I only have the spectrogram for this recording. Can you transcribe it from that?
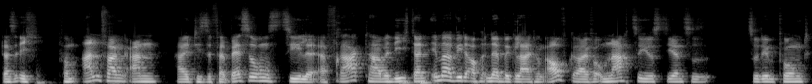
dass ich vom Anfang an halt diese Verbesserungsziele erfragt habe, die ich dann immer wieder auch in der Begleitung aufgreife, um nachzujustieren zu, zu dem Punkt,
